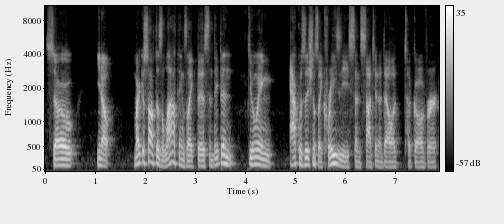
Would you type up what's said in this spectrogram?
So, you know, Microsoft does a lot of things like this, and they've been doing acquisitions like crazy since Satya Nadella took over.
